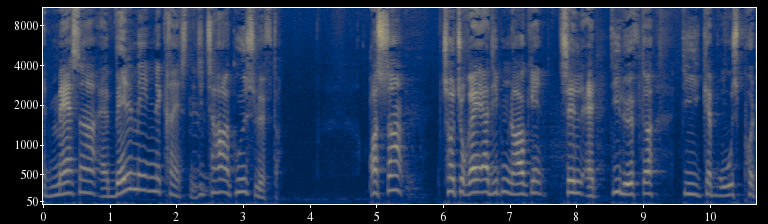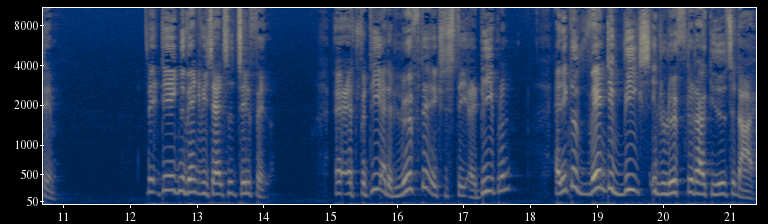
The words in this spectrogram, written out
at masser af velmenende kristne, de tager Guds løfter. Og så torturerer de dem nok ind til, at de løfter, de kan bruges på dem. Det, det er ikke nødvendigvis altid tilfælde. At fordi at et løfte eksisterer i Bibelen, er det ikke nødvendigvis et løfte, der er givet til dig.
